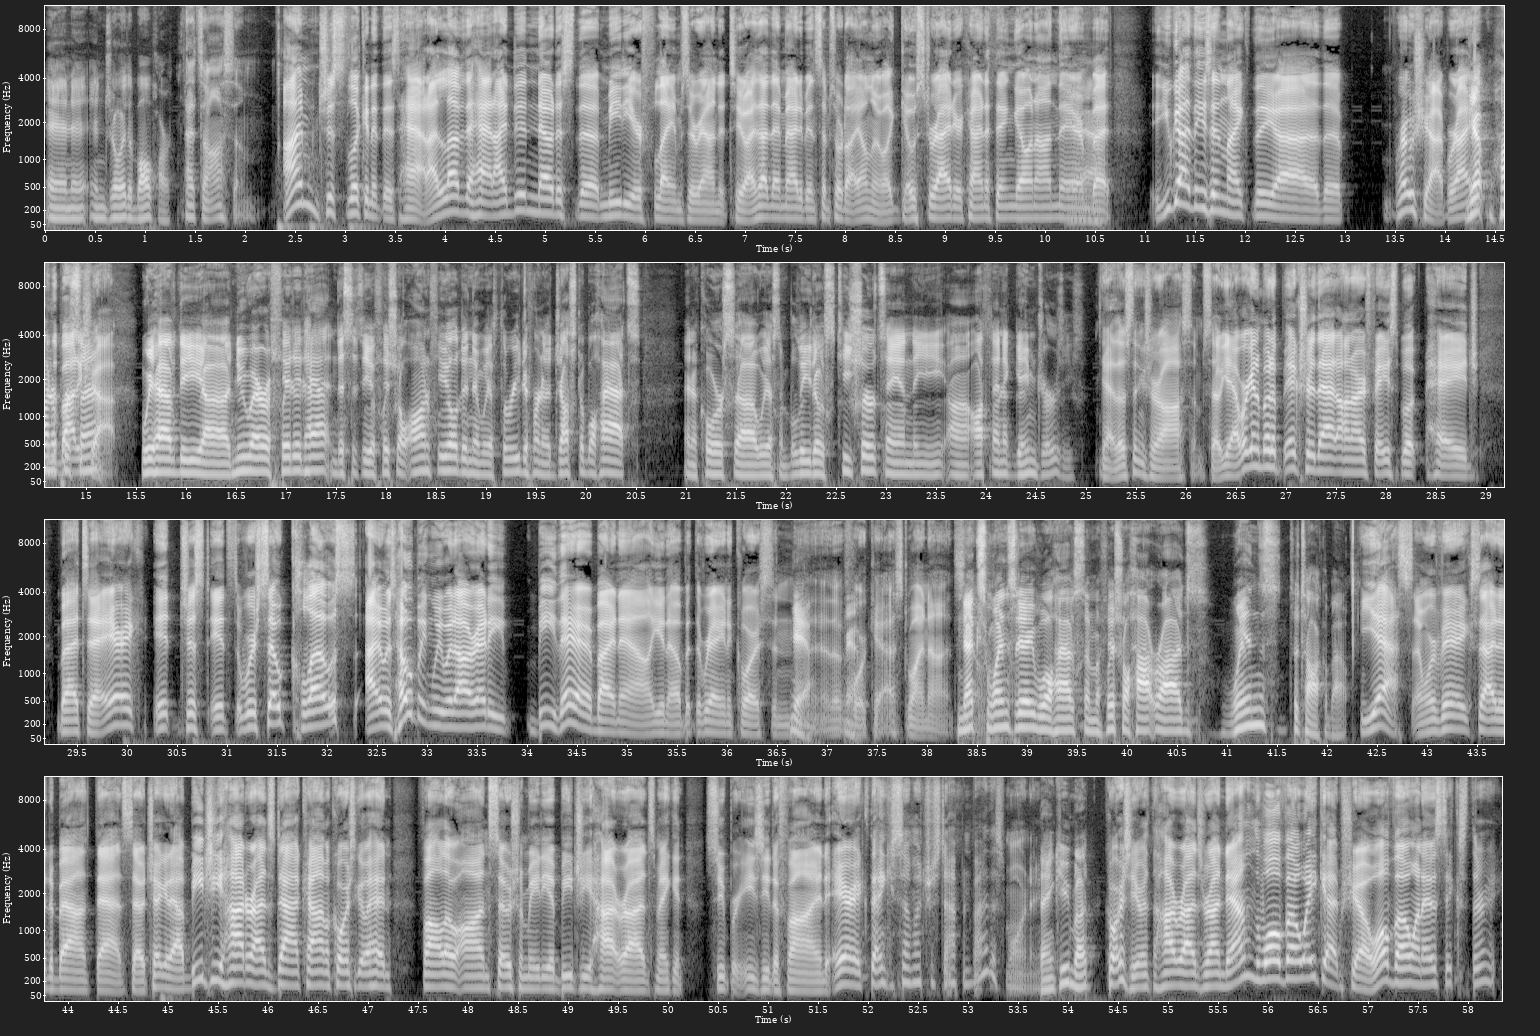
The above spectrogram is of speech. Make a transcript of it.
and uh, enjoy the ballpark. That's awesome. I'm just looking at this hat. I love the hat. I didn't notice the meteor flames around it too. I thought that might have been some sort of I don't know, like Ghost Rider kind of thing going on there. Yeah. But you got these in like the uh the pro shop, right? Yep, hundred The body shop. We have the uh, new era fitted hat, and this is the official on field. And then we have three different adjustable hats, and of course uh, we have some Bólidos t-shirts and the uh, authentic game jerseys. Yeah, those things are awesome. So yeah, we're gonna put a picture of that on our Facebook page. But uh, Eric, it just it's we're so close. I was hoping we would already be there by now, you know, but the rain, of course, and Yeah, uh, the yeah. forecast. Why not? So- Next Wednesday, we'll have some official Hot Rods wins to talk about. Yes, and we're very excited about that. So check it out, bghotrods.com. Of course, go ahead and follow on social media. BG Hot Rods make it super easy to find. Eric, thank you so much for stopping by this morning. Thank you, bud. of course, here at the Hot Rods Rundown, the Volvo Wake Up Show, Volvo 1063.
